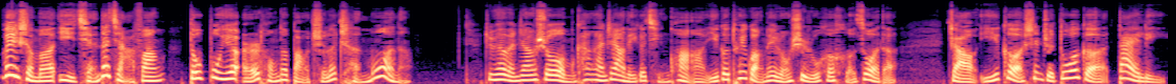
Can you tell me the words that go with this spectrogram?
为什么以前的甲方都不约而同的保持了沉默呢？这篇文章说，我们看看这样的一个情况啊，一个推广内容是如何合作的，找一个甚至多个代理。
